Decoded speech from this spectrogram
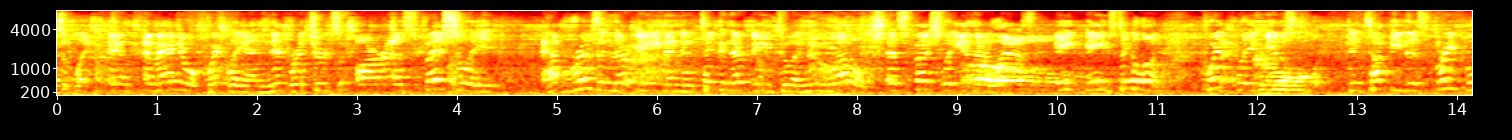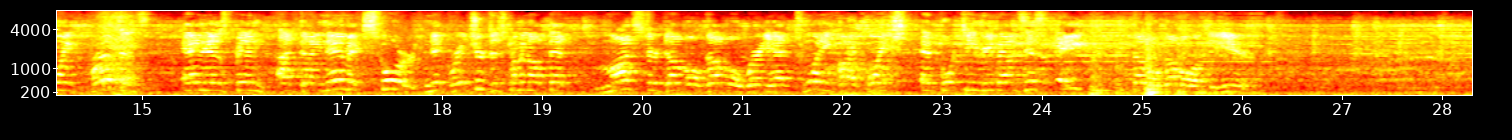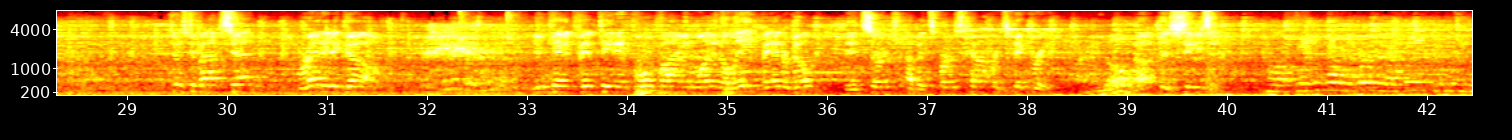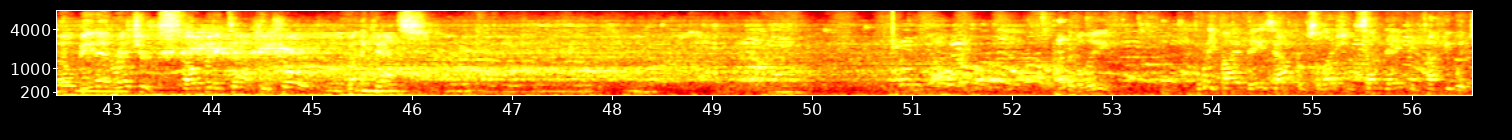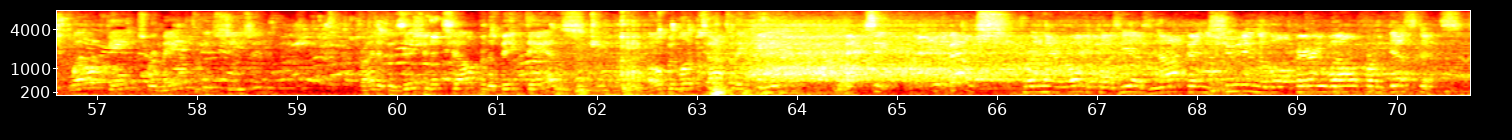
as of late. And Immanuel Quickley and Nick Richards are especially have risen their game and have taken their game to a new level, especially in their last eight games. Take a look. Quickley gives Kentucky this three-point presence and has been a dynamic scorer. Nick Richards is coming off that monster double-double where he had Just about set, ready to go. UCAN 15 and 4, 5 and 1 in the league. Vanderbilt in search of its first conference victory of the season. Obinna and Richards oh, lights out for the big dance. Open look, top of the key. Maxey with a bounce. Friendly roll because he has not been shooting the ball very well from distance.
